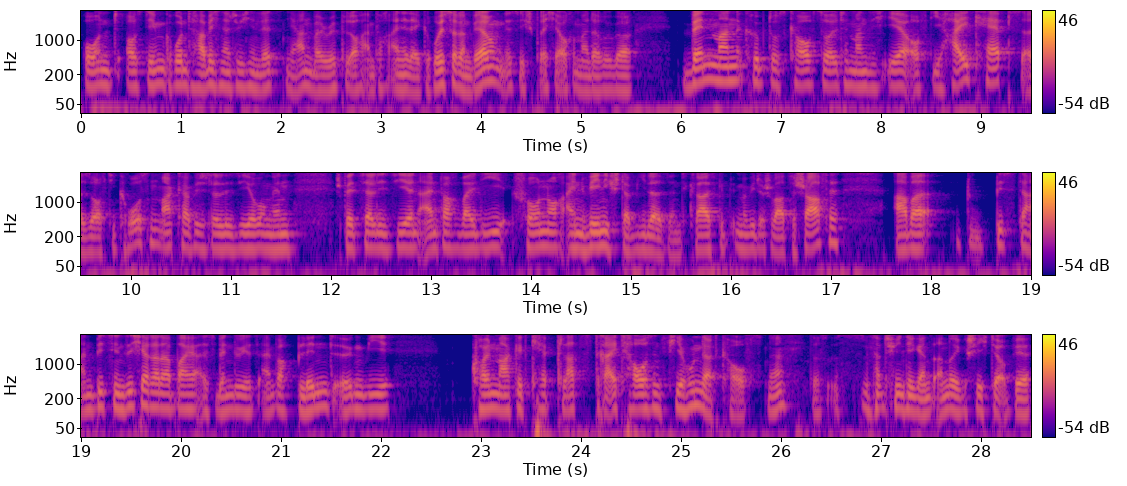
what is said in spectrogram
Und aus dem Grund habe ich natürlich in den letzten Jahren, weil Ripple auch einfach eine der größeren Währungen ist, ich spreche auch immer darüber, wenn man Kryptos kauft, sollte man sich eher auf die High Caps, also auf die großen Marktkapitalisierungen spezialisieren, einfach weil die schon noch ein wenig stabiler sind. Klar, es gibt immer wieder schwarze Schafe, aber du bist da ein bisschen sicherer dabei, als wenn du jetzt einfach blind irgendwie CoinMarketCap Platz 3400 kaufst. Ne? Das ist natürlich eine ganz andere Geschichte, ob wir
